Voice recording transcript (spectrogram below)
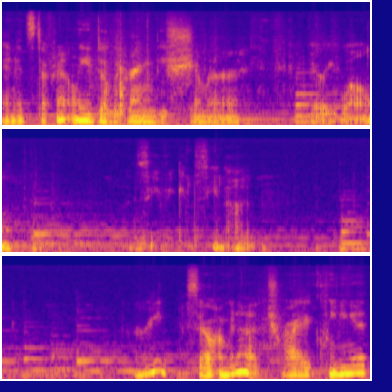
and it's definitely delivering the shimmer very well. Let's see if you can see that. All right, so I'm gonna try cleaning it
